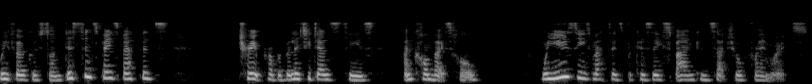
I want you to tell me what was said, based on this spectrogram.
We focused on distance-based methods, trait probability densities, and convex hull. We use these methods because they span conceptual frameworks.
